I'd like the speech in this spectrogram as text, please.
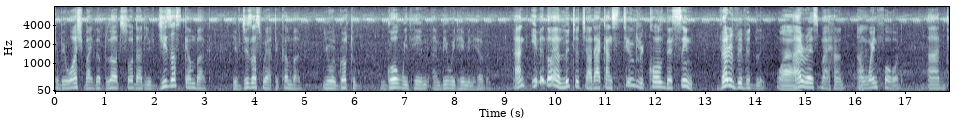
to be washed by the blood so that if Jesus come back, if Jesus were to come back, you will go to go with him and be with him in heaven. And even though a little child, I can still recall the scene very vividly. Wow. I raised my hand and went forward, and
